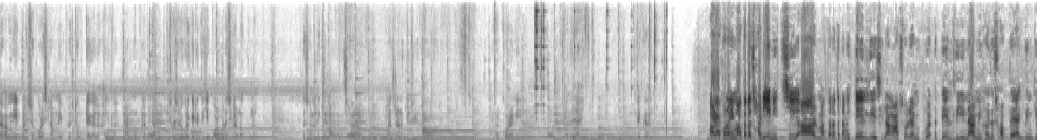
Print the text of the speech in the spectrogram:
দেখো আমি নেল পলিশটা পরেছিলাম নেল পলিশটা উঠে গেল হালকা। আর নখগুলো আমি না ছোটো ছোটো করে কেটে দিয়েছি বড় বড় ছিল নখগুলো। তো চলো দেখি মাথা টাথা ছাড়া নখগুলো। আজরানো কিছুই হয়নি। করে নি চলে যাই। দেখতে থাকো। আর এখন আমি মাথাটা ছাড়িয়ে নিচ্ছি, আর মাথাটাতে আমি তেল দিয়েছিলাম। আসলে আমি খুব একটা তেল দিই না, আমি হয়তো সপ্তাহে একদিন কি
